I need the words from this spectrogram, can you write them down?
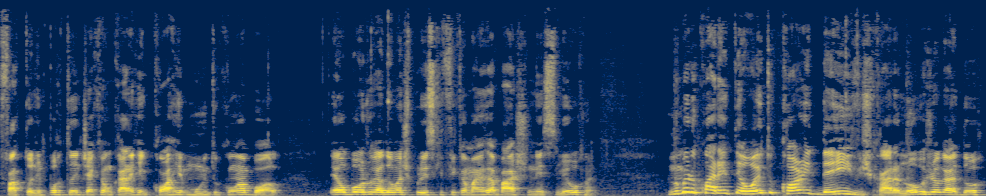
fator importante, já que é um cara que corre muito com a bola. É um bom jogador, mas por isso que fica mais abaixo nesse meu ranking. Número 48, Corey Davis, cara, novo jogador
